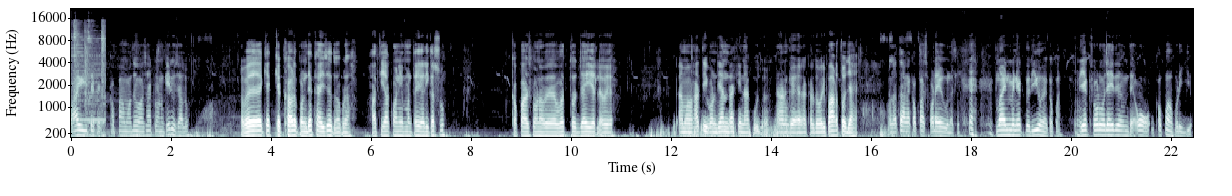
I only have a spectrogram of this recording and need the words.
આવી રીતે કંઈક કપામાં દવા છાંટવાનું કર્યું ચાલુ. હવે ક્યાંક ક્યાંક ખડ પણ દેખાય છે તો આપણે હાથી આંખવાની પણ તૈયારી કરશું. કપાસ પણ હવે વધતો જ જાય એટલે હવે આમાં હાથી પણ ધ્યાન રાખી નાખવું જોઈએ. કારણ કે નકર તો વળી પાડતો જાય. અને અત્યારે કપાસ પડે એવું નથી. માઇન મેન એક તો રહ્યો હોય કપાસ. એક છોડવો જાય તો એમ થાય ઓ કપા પડી ગયો.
